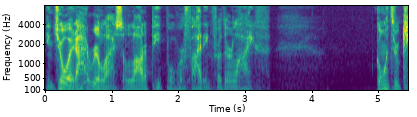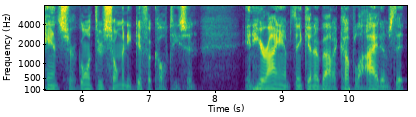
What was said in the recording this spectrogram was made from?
enjoyed, I realized a lot of people were fighting for their life, going through cancer, going through so many difficulties. And, and here I am thinking about a couple of items that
